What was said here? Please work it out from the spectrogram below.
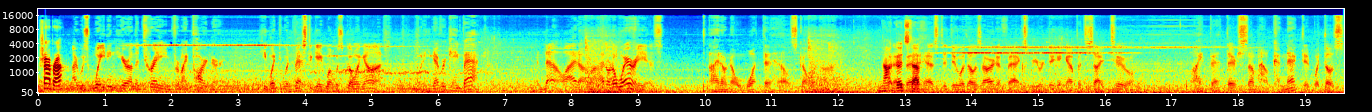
Shabra. I was waiting here on the train for my partner. He went to investigate what was going on, but he never came back. And now I don't I don't know where he is. I don't know what the hell's going on. Not but good I bet stuff. It has to do with those artifacts we were digging up at Site 2. I bet they're somehow connected with those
